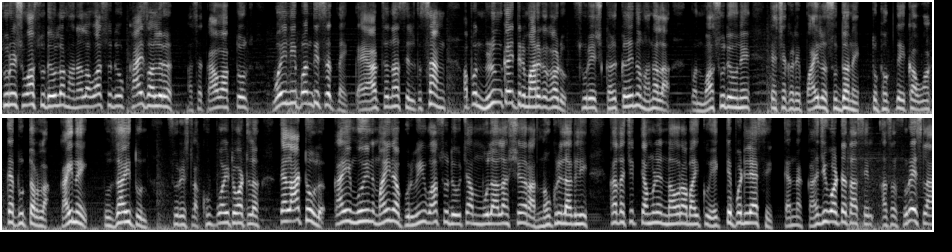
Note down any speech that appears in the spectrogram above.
सुरेश वासुदेवला म्हणाला वासुदेव काय झालं असं का वागतोस? वहिनी पण दिसत नाही. काय अडचण असेल तर सांग. आपण मिळून काहीतरी मार्ग काढू. सुरेश कळकळीनं म्हणाला पण वासुदेवने त्याच्याकडे पाहिलं सुद्धा नाही. तो फक्त एका वाक्यात उतरला. काही नाही. तू जा इथून. सुरेशला खूप वाईट वाटलं. त्याला आठवलं. काही मोहीन महिन्यापूर्वी वासुदेवच्या मुलाला शहरात नोकरी लागली. कदाचित त्यामुळे नवरा बायको एकटे पडले असेल त्यांना काळजी वाटत असेल असं सुरेशला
